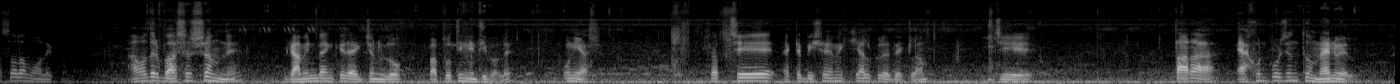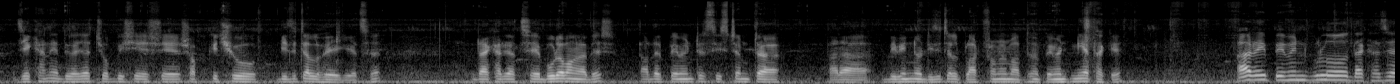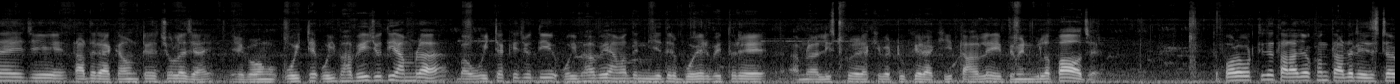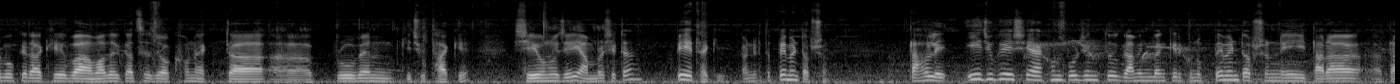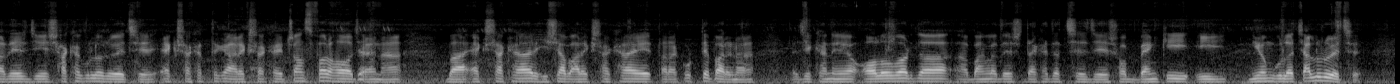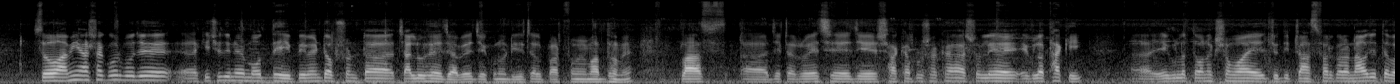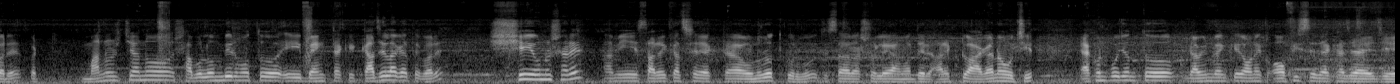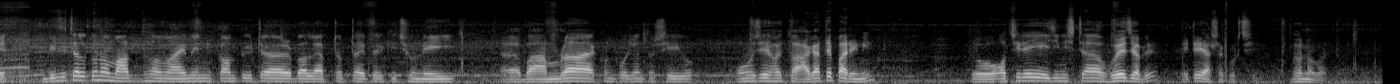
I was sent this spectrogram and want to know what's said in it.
আসসালামু আলাইকুম। আমাদের বাসার সামনে গ্রামীণ ব্যাংকের একজন লোক বা প্রতিনিধি বলে, উনি আসেন। সবচেয়ে একটা বিষয় আমি খেয়াল করে দেখলাম যে তারা এখন পর্যন্ত ম্যানুয়াল, যেখানে দু হাজার চব্বিশে এসে সব কিছু ডিজিটাল হয়ে গিয়েছে। দেখা যাচ্ছে বুড়ো বাংলাদেশ, তাদের পেমেন্টের সিস্টেমটা তারা বিভিন্ন ডিজিটাল প্ল্যাটফর্মের মাধ্যমে পেমেন্ট নিয়ে থাকে। আর এই পেমেন্টগুলো দেখা যায় যে তাদের অ্যাকাউন্টে চলে যায় এবং ওইটা, ওইভাবেই যদি আমরা বা ওইটাকে যদি ওইভাবে আমাদের নিজেদের বইয়ের ভিতরে আমরা লিস্ট করে রাখি বা টুকে রাখি, তাহলে এই পেমেন্টগুলো পাওয়া যায়। তো পরবর্তীতে তারা যখন তাদের রেজিস্টার বুকে রাখে বা আমাদের কাছে যখন একটা প্রুভেন কিছু থাকে, সেই অনুযায়ী আমরা সেটা পেয়ে থাকি, কারণ এটা তো পেমেন্ট অপশন তাহলে এই যুগে এসে এখন পর্যন্ত গ্রামীণ ব্যাংকের কোনো পেমেন্ট অপশন নেই, তারা, তাদের যে শাখাগুলো রয়েছে, এক শাখার থেকে আরেক শাখায় ট্রান্সফার হওয়া যায় না বা এক শাখার হিসাব আরেক শাখায় তারা করতে পারে না। যেখানে অল ওভার দ্য বাংলাদেশ দেখা যাচ্ছে যে সব ব্যাংকেই এই নিয়মগুলো চালু রয়েছে। সো আমি আশা করব যে কিছুদিনের মধ্যেই পেমেন্ট অপশনটা চালু হয়ে যাবে যে কোনো ডিজিটাল প্ল্যাটফর্মের মাধ্যমে। প্লাস যেটা রয়েছে যে শাখা প্রশাখা আসলে এগুলো থাকেই। এগুলোতে অনেক সময় যদি ট্রান্সফার করা নাও যেতে পারে বাট মানুষ যেন স্বাবলম্বীর মতো এই ব্যাংকটাকে কাজে লাগাতে পারে, সেই অনুসারে আমি স্যারের কাছে একটা অনুরোধ করব যে স্যার, আসলে আমাদের আরেকটু আগানো উচিত। এখন পর্যন্ত গ্রামীণ ব্যাংকের অনেক অফিসে দেখা যায় যে ডিজিটাল কোনো মাধ্যম আই মিন কম্পিউটার বা ল্যাপটপ টাইপের কিছু নেই বা আমরা এখন পর্যন্ত সেই অনুযায়ী হয়তো আগাতে পারিনি। তো অচিরেই এই জিনিসটা হয়ে যাবে, এটাই আশা করছি। ধন্যবাদ।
